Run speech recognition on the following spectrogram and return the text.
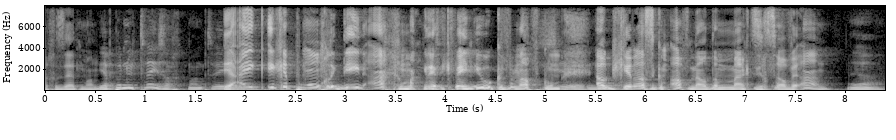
gezet, man. Je hebt er nu twee, zag ik, man. Twee, Ja, ik, ik heb per ongeluk die één aangemaakt en ik weet niet hoe ik er vanaf kom. Shit. Elke keer als ik hem afmeld, dan maakt hij zichzelf weer aan. Ja,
